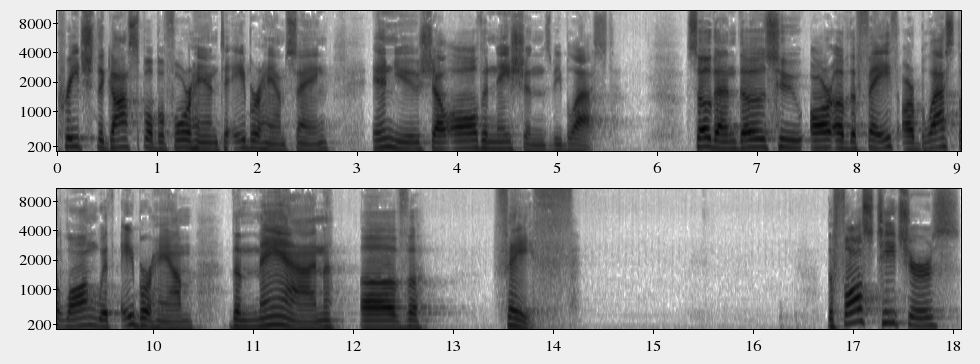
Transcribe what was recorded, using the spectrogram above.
preached the gospel beforehand to Abraham, saying, In you shall all the nations be blessed. So then, those who are of the faith are blessed along with Abraham, the man of faith. The false teachers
